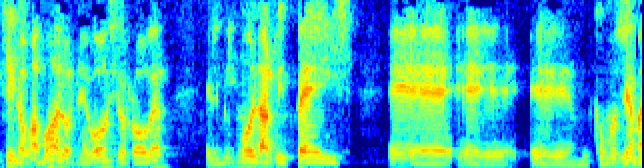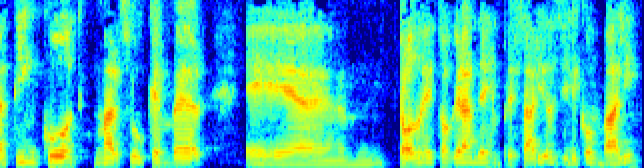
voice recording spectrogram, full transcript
Si nos vamos a los negocios, Robert, el mismo Larry Page, eh, eh, eh, ¿cómo se llama? Tim Cook, Mark Zuckerberg, todos estos grandes empresarios de Silicon Valley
